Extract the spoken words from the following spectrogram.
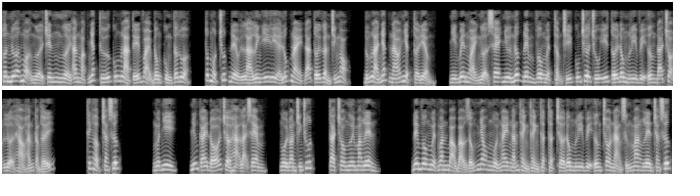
hơn nữa mọi người trên người ăn mặc nhất thứ cũng là tế vải đông cùng tơ lụa, tốt một chút đều là linh y y lúc này đã tới gần chính ngọ, đúng là nhất náo nhiệt thời điểm, nhìn bên ngoài ngựa xe như nước đêm vô nguyệt thậm chí cũng chưa chú ý tới đông ly vị ương đã chọn lựa hảo hắn cảm thấy. Thích hợp trang sức. Nguyệt Nhi, những cái đó chờ hạ lại xem, ngồi đoan chính chút, ta cho ngươi mang lên. Đêm vô Nguyệt ngoan bảo bảo giống nhau ngồi ngay ngắn thành thành thật thật chờ đông ly vị ương cho nàng xứng mang lên trang sức.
